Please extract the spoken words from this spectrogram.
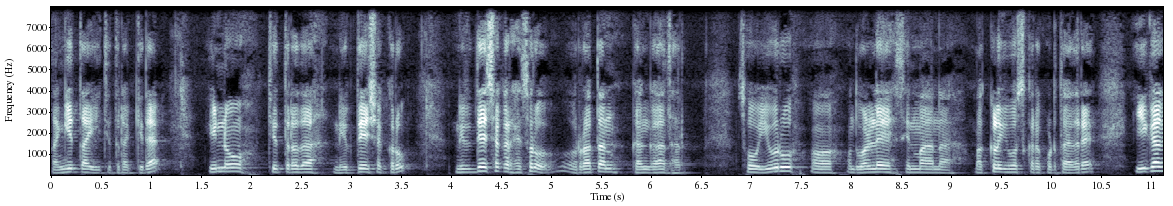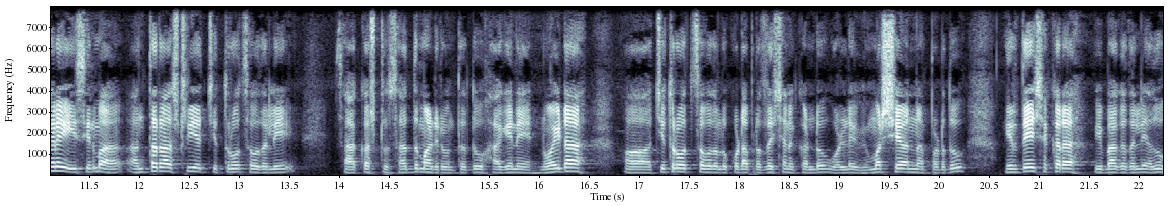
ಸಂಗೀತ ಈ ಚಿತ್ರಕ್ಕಿದೆ. ಇನ್ನು ಚಿತ್ರದ ನಿರ್ದೇಶಕರು, ನಿರ್ದೇಶಕರ ಹೆಸರು ರತನ್ ಗಂಗಾಧರ್. ಸೊ ಇವರು ಒಂದು ಒಳ್ಳೆಯ ಸಿನಿಮಾನ ಮಕ್ಕಳಿಗೋಸ್ಕರ ಕೊಡ್ತಾ ಇದ್ದಾರೆ ಈಗಾಗಲೇ ಈ ಸಿನಿಮಾ ಅಂತಾರಾಷ್ಟ್ರೀಯ ಚಿತ್ರೋತ್ಸವದಲ್ಲಿ ಸಾಕಷ್ಟು ಸದ್ದು ಮಾಡಿರುವಂಥದ್ದು. ಹಾಗೆಯೇ ನೋಯ್ಡಾ ಚಿತ್ರೋತ್ಸವದಲ್ಲೂ ಕೂಡ ಪ್ರದರ್ಶನ ಕಂಡು ಒಳ್ಳೆಯ ವಿಮರ್ಶೆಯನ್ನು ಪಡೆದು ನಿರ್ದೇಶಕರ ವಿಭಾಗದಲ್ಲಿ, ಅದು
